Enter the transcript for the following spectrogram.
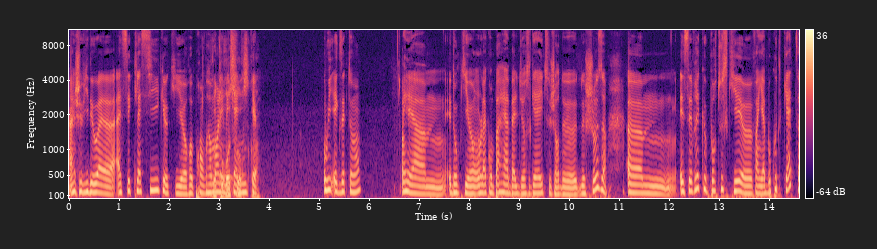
un, jeu vidéo assez classique qui reprend vraiment les mécaniques. Oui, exactement. Et, et, donc on l'a comparé à Baldur's Gate, ce genre de, de choses. et c'est vrai que pour tout ce qui est, enfin, il y a beaucoup de quêtes.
